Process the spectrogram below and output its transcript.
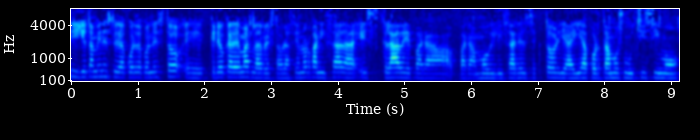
Sí, yo también estoy de acuerdo con esto. Eh, creo que además la restauración organizada es clave para, para movilizar el sector y ahí aportamos muchísimo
